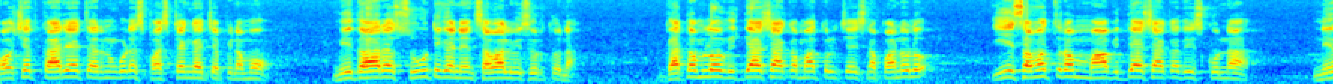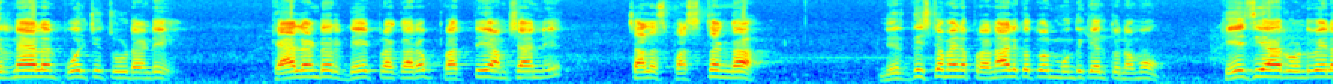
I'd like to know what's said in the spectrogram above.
భవిష్యత్ కార్యాచరణ కూడా స్పష్టంగా చెప్పినాము. మీ ద్వారా సూటిగా నేను సవాల్ విసురుతున్నా. గతంలో విద్యాశాఖ మంత్రులు చేసిన పనులు ఈ సంవత్సరం మా విద్యాశాఖ తీసుకున్న నిర్ణయాలను పోల్చి చూడండి. క్యాలెండర్ డేట్ ప్రకారం ప్రతి అంశాన్ని చాలా స్పష్టంగా నిర్దిష్టమైన ప్రణాళికతో ముందుకెళ్తున్నాము. కేసీఆర్ రెండు వేల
